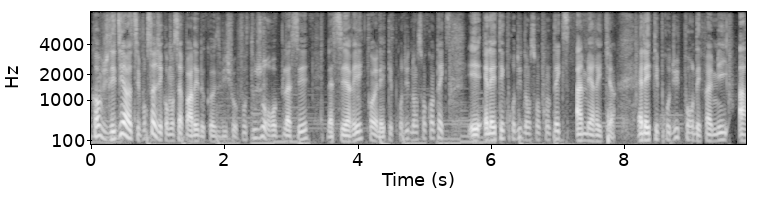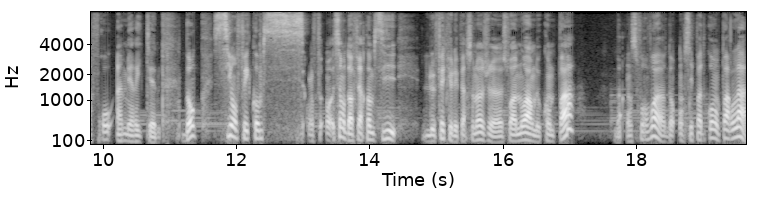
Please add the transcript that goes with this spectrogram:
comme je l'ai dit, hein, c'est pour ça que j'ai commencé à parler de Cosby Show. Il faut toujours replacer la série quand elle a été produite dans son contexte. Et elle a été produite dans son contexte américain. Elle a été produite pour des familles afro-américaines. Donc, si on fait comme si on, doit faire comme si le fait que les personnages euh, soient noirs ne compte pas, bah, on se fourvoie. On ne sait pas de quoi on parle là.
